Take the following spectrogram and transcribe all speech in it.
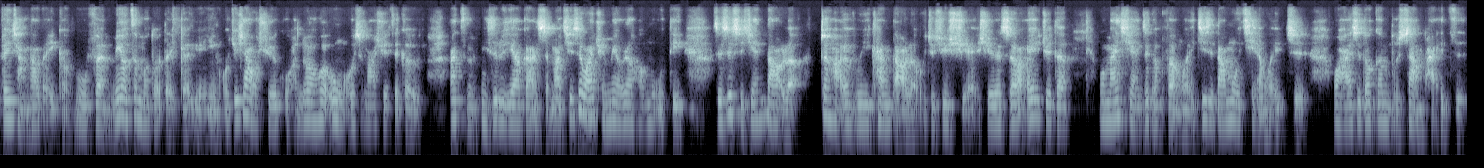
分享到的一个部分，没有这么多的一个原因。我就像我学古，很多人会问我为什么要学这个啊？怎么你是不是要干什么？其实完全没有任何目的，只是时间到了。正好 F 一看到了，我就去学。学的时候，哎，觉得我蛮喜欢这个氛围。即使到目前为止，我还是都跟不上牌子。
